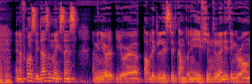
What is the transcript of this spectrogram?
Mm-hmm. And of course, it doesn't make sense. I mean, you're you're a publicly listed company. If you do Mm-hmm. anything wrong,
